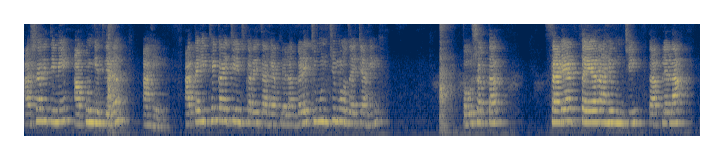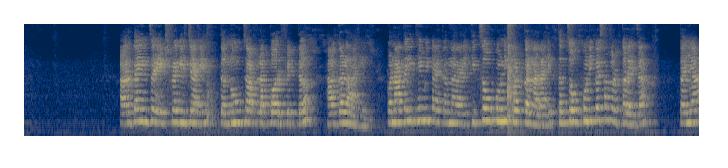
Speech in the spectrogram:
अशा रीतीने आखून घेतलेलं आहे. आता इथे काय चेंज करायचं आहे आपल्याला? गळ्याची उंची मोजायची आहे. पाहू शकतात साडेआठ तयार आहे उंची. तर आपल्याला अर्धा इंच एक्स्ट्रा घ्यायचे आहे. तर नऊचा आपला परफेक्ट हा गळा आहे. पण आता इथे मी काय करणार आहे की चौकोनी कट करणार आहे. तर चौकोनी कसा कट करायचा? तर या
